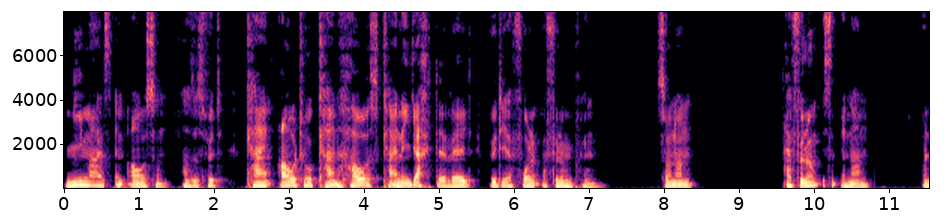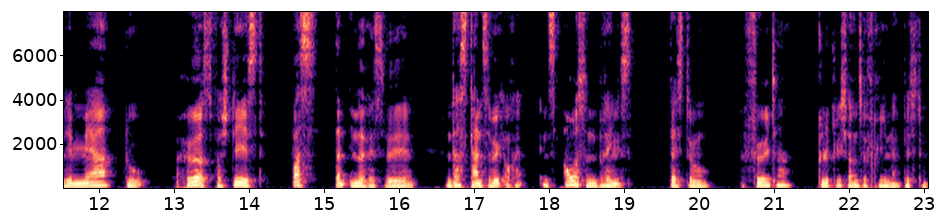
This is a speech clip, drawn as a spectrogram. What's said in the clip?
niemals im Außen. Also es wird kein Auto, kein Haus, keine Yacht der Welt wird die Erfüllung bringen, sondern Erfüllung ist im Innern. Und je mehr du hörst, verstehst, was dein Inneres will, und das Ganze wirklich auch ins Außen bringst, desto erfüllter, glücklicher und zufriedener bist du.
